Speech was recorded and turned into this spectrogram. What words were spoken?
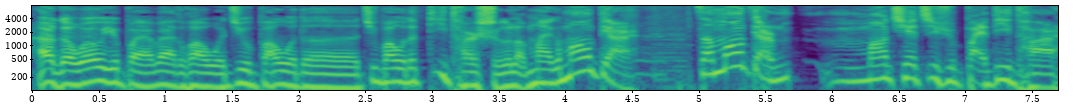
二哥，我要一百万的话，我就把我的就把我的地摊收了，买个盲点儿，咱盲点儿忙前继续摆地摊儿。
